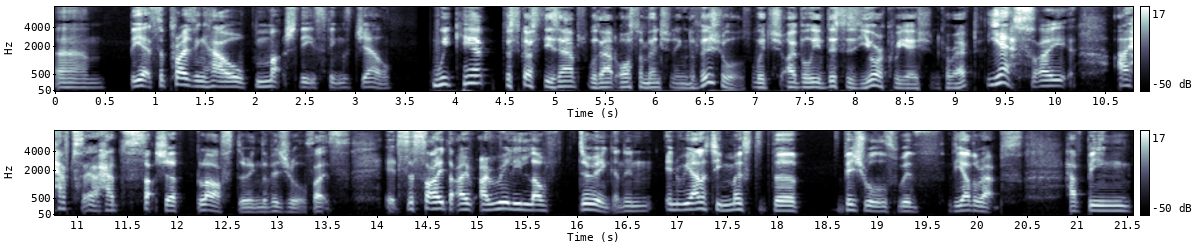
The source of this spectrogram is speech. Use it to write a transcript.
Um, but yeah, it's surprising how much these things gel. We can't discuss these apps without also mentioning the visuals, which I believe this is your creation, correct? Yes, I I have to say I had such a blast doing the visuals. It's it's the side that I I really love doing, and in in reality, most of the visuals with the other apps have been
